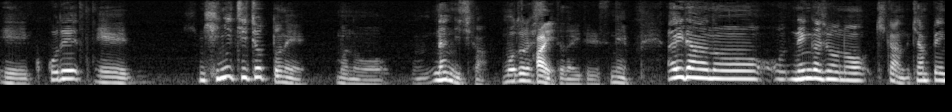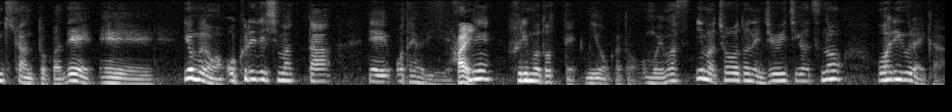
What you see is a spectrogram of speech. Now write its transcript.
えーここで、えー日にちちょっとねあの何日か戻らせていただいてですね、間あの年賀状の期間キャンペーン期間とかで、えー読むのが遅れてしまった、えーお便りですね、はい。振り戻ってみようかと思います。今ちょうどね11月の終わりぐらいから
